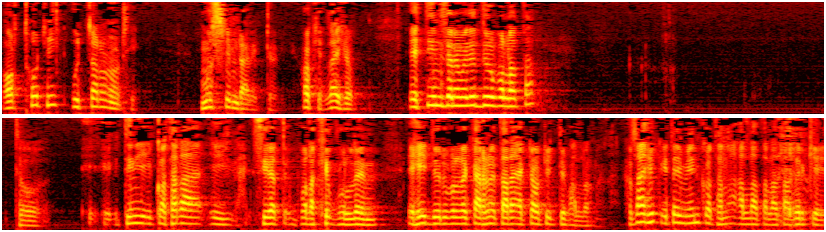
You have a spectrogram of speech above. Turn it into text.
অর্থ ঠিক, উচ্চারণও ঠিক। মুসলিম ডাইরেক্টরি ওকে যাই হোক। এই তিনজনের মধ্যে দুর্বলতা। তো তিনি এই কথাটা এই সিরাত উপলক্ষে বললেন, এই দুর্বলতার কারণে তারা একটাও টিকতে পারল না। যাই হোক, এটাই মেন কথা না। আল্লাহ তালা তাদেরকে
